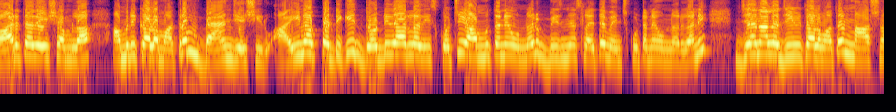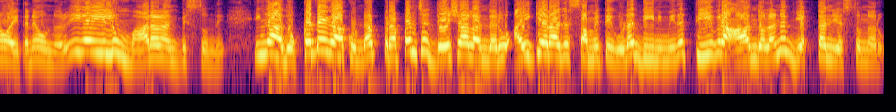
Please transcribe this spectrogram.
భారతదేశంలో అమెరికాలో మాత్రం బ్యాన్ చేసిరు అయినప్పటికీ దొడ్డిదారులు తీసుకొచ్చి అమ్ముతూనే ఉన్నారు బిజినెస్లు అయితే పెంచుకుంటూనే ఉన్నారు కానీ జనాల జీవితాలు మాత్రం నాశనం అయితేనే ఉన్నారు. ఇక వీళ్ళు మారనిపిస్తుంది ఇంకా అదొక్కటే కాకుండా ప్రపంచ దేశాలందరూ ఐక్యరాజ్య సమితి కూడా దీని మీద తీవ్ర ఆందోళన వ్యక్తం చేస్తున్నారు.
